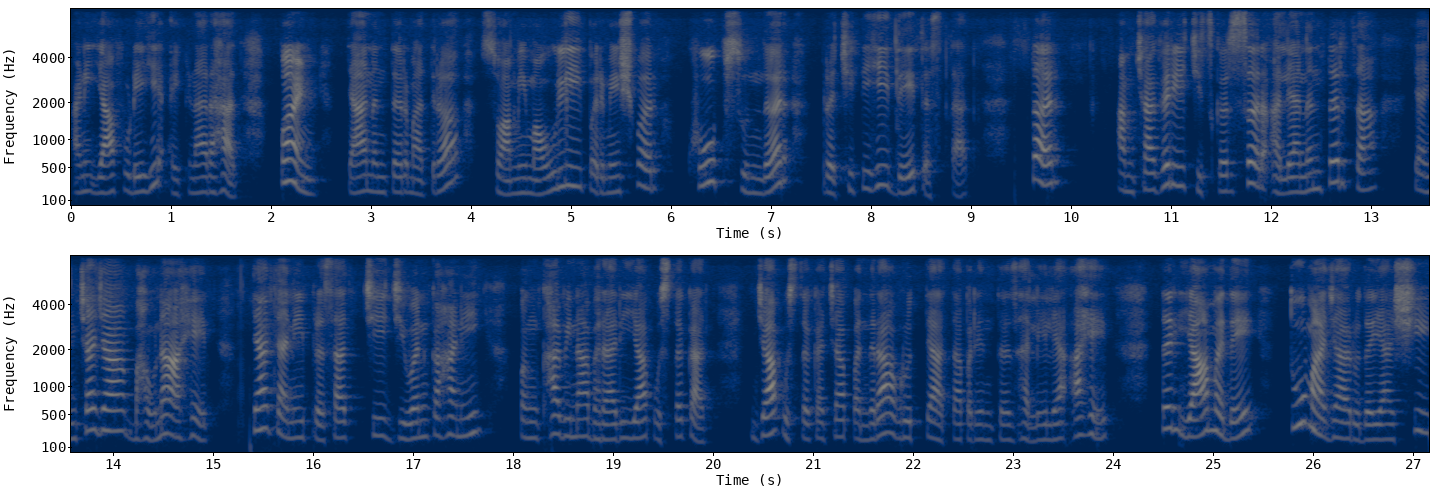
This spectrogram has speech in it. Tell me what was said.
आणि यापुढेही ऐकणार आहात. पण त्यानंतर मात्र स्वामी माऊली परमेश्वर खूप सुंदर प्रचितीही देत असतात. तर आमच्या घरी चिचकर सर आल्यानंतरचा त्यांच्या ज्या भावना आहेत त्या त्यांनी प्रसादची जीवनकहाणी पंखाविना भरारी या पुस्तकात ज्या पुस्तकाच्या पंधरा आवृत्त्या आतापर्यंत झालेल्या आहेत तर यामध्ये तू माझ्या हृदयाशी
